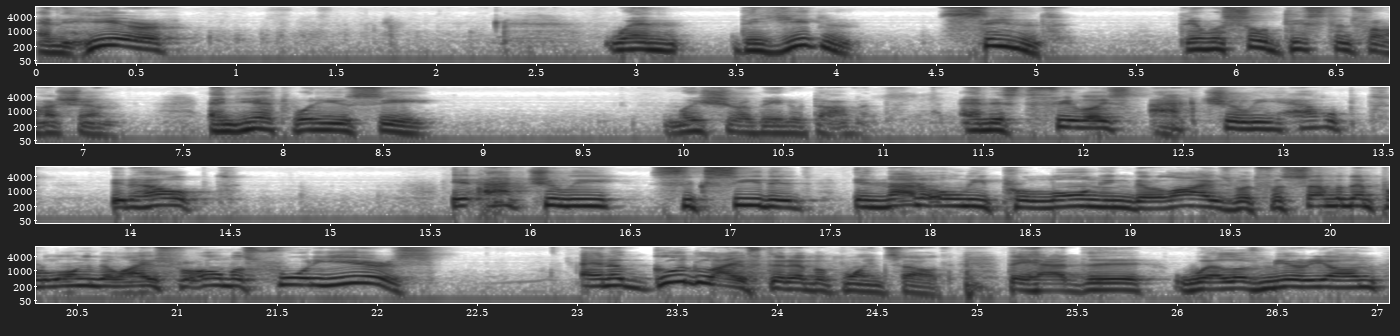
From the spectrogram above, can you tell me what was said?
And here, when the Yidden sinned, they were so distant from Hashem. And yet, what do you see? Moshe Rabbeinu davened. And his tefillos actually helped. It helped. It actually succeeded in not only prolonging their lives, but for some of them prolonging their lives for almost 40 years. And a good life, the Rebbe points out. They had the well of Miriam,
